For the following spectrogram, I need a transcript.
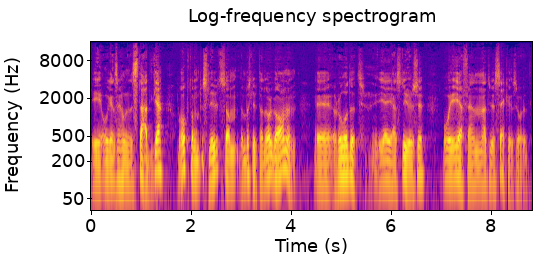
är organisationens stadga och de beslut som de beslutande organen eh, rådet, IAEAs styrelse och i FN naturligtvis säkerhetsrådet.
